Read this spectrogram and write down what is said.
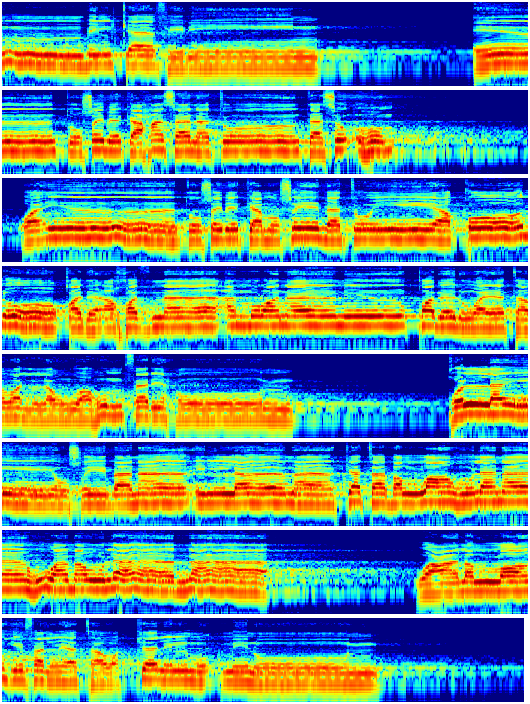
بالكافرين. إن تصبك حسنة تسؤهم وإن تصبك مصيبة يقولوا قد أخذنا أمرنا من قبل ويتولوا وهم فرحون. قل لن يصيبنا إلا ما كتب الله لنا هو مولانا. وعلى الله فليتوكل المؤمنون.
